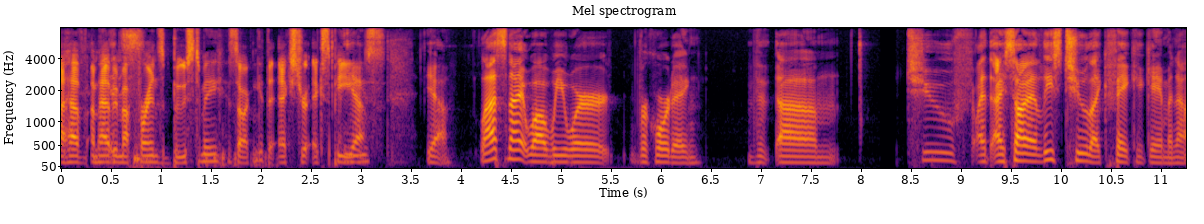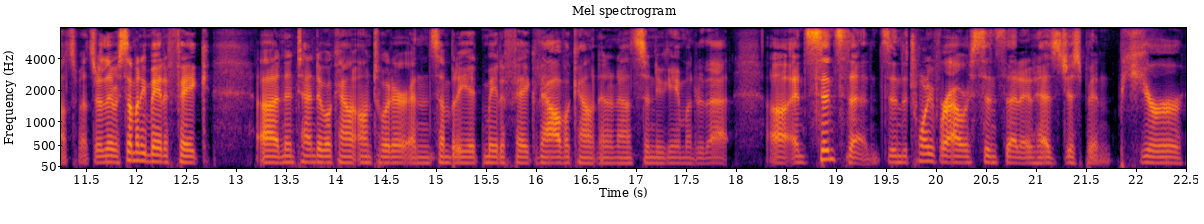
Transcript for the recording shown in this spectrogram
I have I'm having my friends boost me so I can get the extra XPs. Yeah. Last night while we were recording, the, um, two I, I saw at least two like fake game announcements. Or there was somebody made a fake uh, Nintendo account on Twitter, and then somebody had made a fake Valve account and announced a new game under that. Uh, and since then, in the 24 hours since then, it has just been pure.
